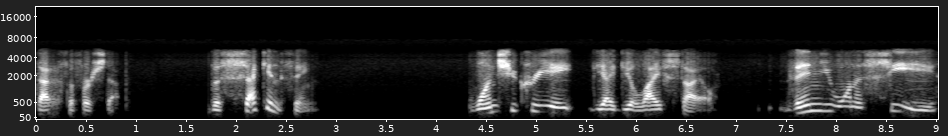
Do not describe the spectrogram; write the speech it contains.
That's the first step. The second thing, once you create the ideal lifestyle, then you want to see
